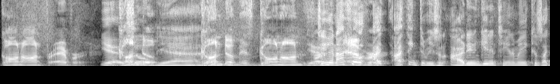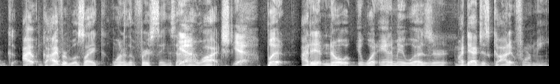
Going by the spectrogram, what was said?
gone on forever. Yeah. so- Gundam. Yeah. Gundam has gone on Yeah. forever. Dude, and I feel I, I think the reason I didn't get into anime because like I, Guyver was like one of the first things that Yeah. I watched, yeah, but I didn't know what anime was, or my dad just got it for me,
